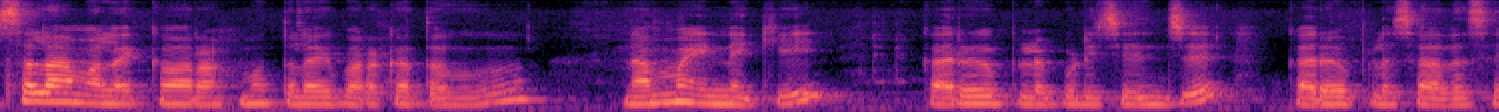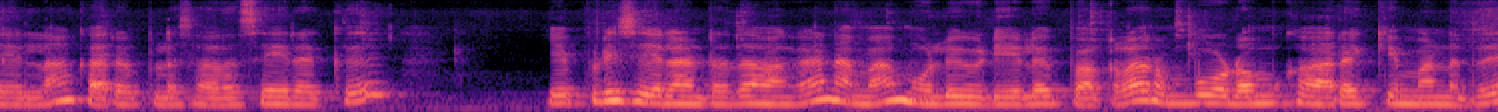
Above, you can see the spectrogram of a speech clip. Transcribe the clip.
அஸ்லாம் வலைக்கம் ரஹமத்துலாய் பறக்கத்தகு நம்ம இன்றைக்கி கருவேப்பிலை பிடி செஞ்சு கருவேப்பிலை சாதம் செய்யலாம். கருவேப்பிலை சாதம் செய்கிறதுக்கு எப்படி செய்யலான்றதை வாங்க நம்ம முழு வீடியோவில் பார்க்கலாம். ரொம்ப உடம்புக்கு ஆரோக்கியமானது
